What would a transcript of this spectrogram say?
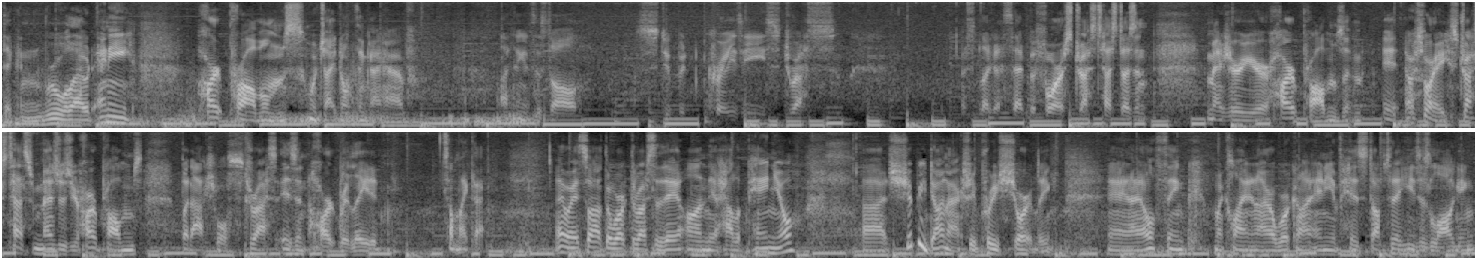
they can rule out any heart problems, which I don't think I have. I think it's just all stupid, crazy stress. Like I said before, a stress test doesn't measure your heart problems. It, or sorry, stress test measures your heart problems, but actual stress isn't heart related. Something like that. Anyway, so I'll have to work the rest of the day on the jalapeno. Uh, it should be done actually pretty shortly. And I don't think my client and I are working on any of his stuff today. He's just logging.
